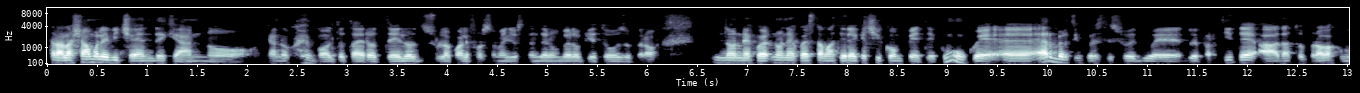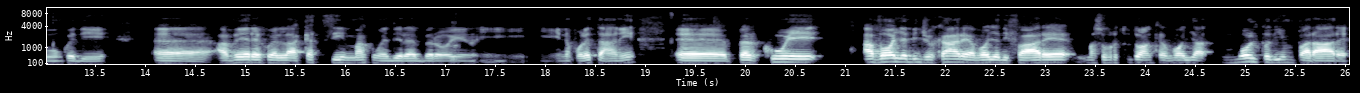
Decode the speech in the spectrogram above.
Tralasciamo le vicende che hanno, che hanno coinvolto Tyrod Taylor sulla quale forse è meglio stendere un velo pietoso però non è, non è questa materia che ci compete. Comunque eh, Herbert in queste sue due, due partite ha dato prova comunque di eh, avere quella cazzimma come direbbero i, i, i napoletani eh, per cui ha voglia di giocare, ha voglia di fare, ma soprattutto anche ha voglia molto di imparare.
